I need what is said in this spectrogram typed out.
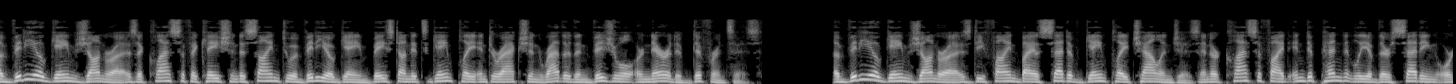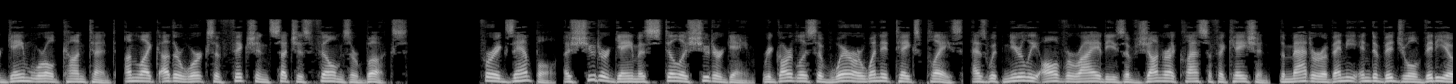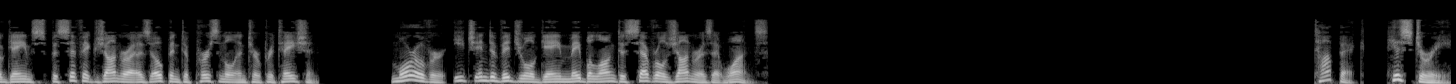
A video game genre is a classification assigned to a video game based on its gameplay interaction rather than visual or narrative differences. A video game genre is defined by a set of gameplay challenges and are classified independently of their setting or game world content, unlike other works of fiction such as films or books. For example, a shooter game is still a shooter game, regardless of where or when it takes place. As with nearly all varieties of genre classification, the matter of any individual video game's specific genre is open to personal interpretation. Moreover, each individual game may belong to several genres at once. History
